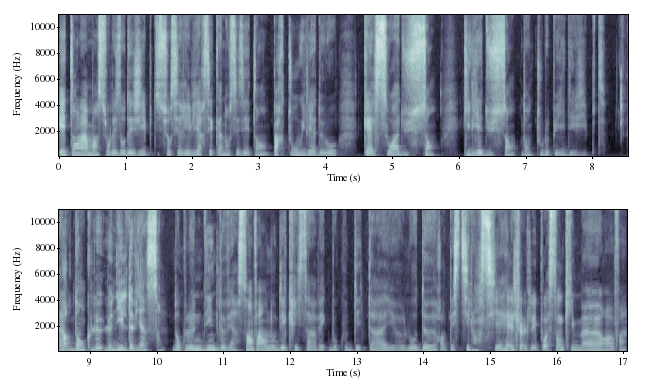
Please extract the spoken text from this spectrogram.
étends la main sur les eaux d'Égypte, sur ses rivières, ses canaux, ses étangs, partout où il y a de l'eau, qu'elle soit du sang, qu'il y ait du sang dans tout le pays d'Égypte. Alors donc le, Nil devient sang. Donc le Nil devient sang. Enfin, on nous décrit ça avec beaucoup de détails, euh, l'odeur pestilentielle, les poissons qui meurent, enfin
